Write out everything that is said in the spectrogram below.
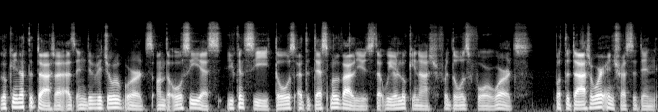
Looking at the data as individual words on the OCS, you can see those are the decimal values that we are looking at for those four words. But the data we're interested in,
